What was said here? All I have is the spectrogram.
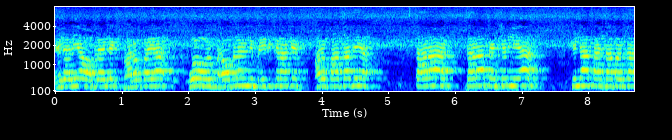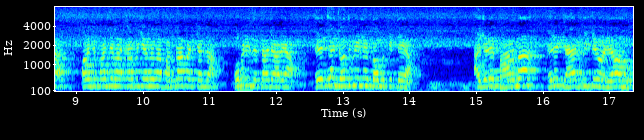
ਇਹਨਾਂ ਨੇ ਆਫਲਾਈਨ ਦੇ ਫਾਰਮ ਪਾਇਆ ਉਹ ਆਫਲਾਈਨ ਦੀ ਮੀਟ ਕਰਾ ਕੇ ਫਾਰਮ ਪਾ ਸਕਦੇ ਆ। ਸਾਰਾ ਸਾਰਾ ਪੈਨਸ਼ਨ ਹੀ ਆ। ਕਿੰਨਾ ਪੈਸਾ ਬਣਦਾ? 5-5 ਲੱਖ ਰੁਪਏ ਇਹਨਾਂ ਦਾ ਬਣਦਾ ਪੈਨਸ਼ਨ ਦਾ। ਉਹ ਵੀ ਨਹੀਂ ਦਿੱਤਾ ਜਾ ਰਿਹਾ। ਇੱਥੇ ਜੁੱਧਵੀਰ ਨੇ ਗੁੰਮ ਕੀਤੇ ਆ। ਆ ਜਿਹੜੇ ਫਾਰਮ ਆ ਇਹਨੇ ਗਾਇਬ ਕੀਤੇ ਹੋਏ ਆ ਉਹ।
